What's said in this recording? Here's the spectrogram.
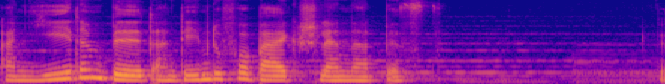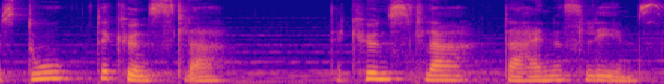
An jedem Bild, an dem du vorbeigeschlendert bist, bist du der Künstler, der Künstler deines Lebens.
